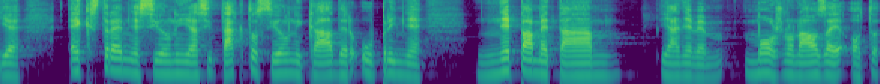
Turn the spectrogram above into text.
je extrémne silný, ja si takto silný káder úprimne nepamätám, ja neviem, možno naozaj od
